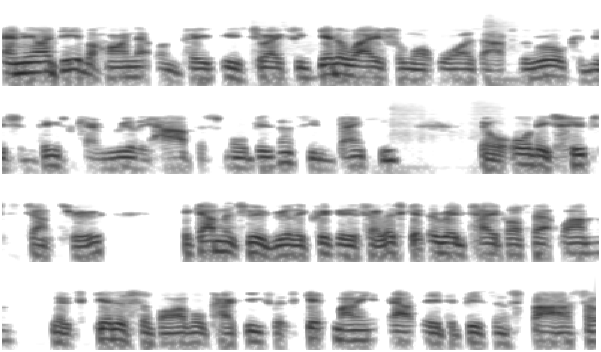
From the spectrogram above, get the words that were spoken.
And the idea behind that one, Pete, is to actually get away from what was after the Royal Commission. Things became really hard for small business in banking. There were all these hoops to jump through. The government's moved really quickly to say, let's get the red tape off that one. Let's get a survival package. Let's get money out there to business fast so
